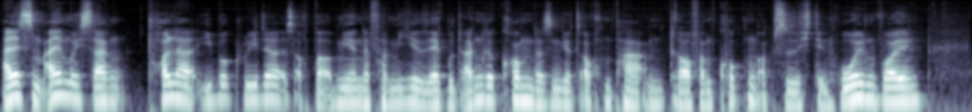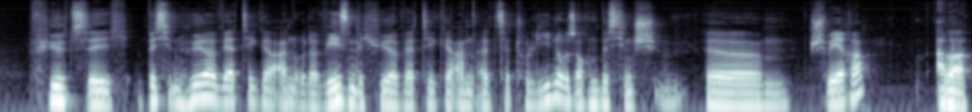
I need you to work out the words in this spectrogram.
Alles in allem muss ich sagen, toller E-Book-Reader, ist auch bei mir in der Familie sehr gut angekommen. Da sind jetzt auch ein paar drauf am gucken, ob sie sich den holen wollen. Fühlt sich ein bisschen höherwertiger an oder wesentlich höherwertiger an als der Tolino, ist auch ein bisschen sch äh, schwerer. Aber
